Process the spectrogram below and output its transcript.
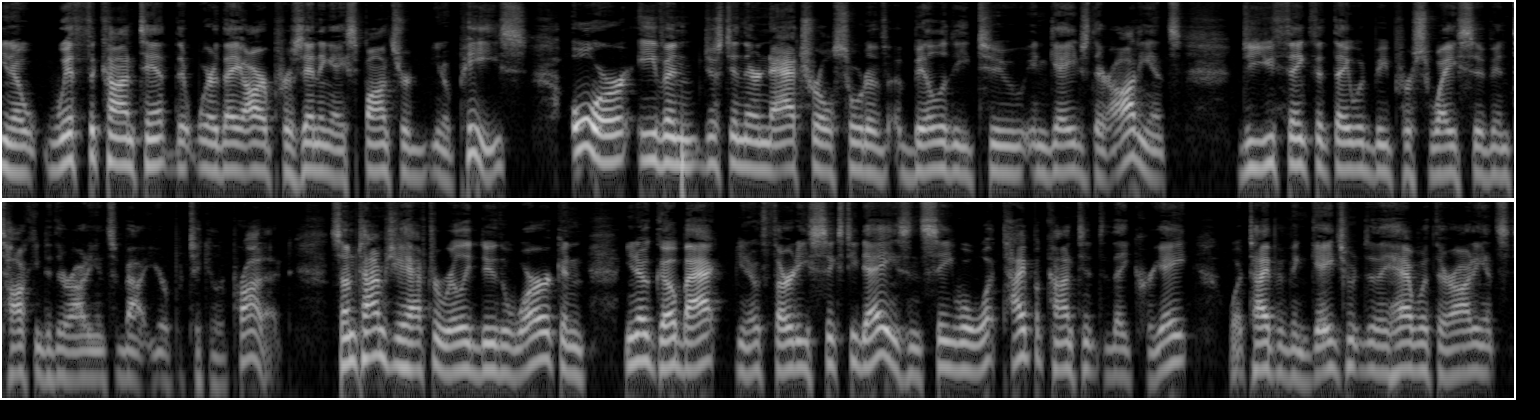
you know, with the content that where they are presenting a sponsored, you know, piece, or even just in their natural sort of ability to engage their audience, do you think that they would be persuasive in talking to their audience about your particular product? Sometimes you have to really do the work and, you know, go back, you know, 30, 60 days and see, well, what type of content do they create? What type of engagement do they have with their audience?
